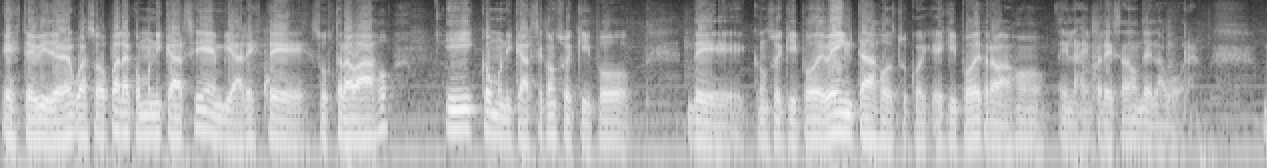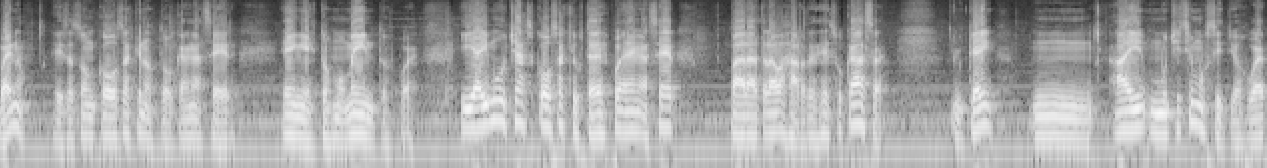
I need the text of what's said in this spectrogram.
este video de WhatsApp para comunicarse y enviar este sus trabajos y comunicarse con su equipo de, con su equipo de ventas o su equipo de trabajo en las empresas donde labora. Bueno, esas son cosas que nos tocan hacer en estos momentos. Pues. Y hay muchas cosas que ustedes pueden hacer para trabajar desde su casa. Mm, hay muchísimos sitios web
